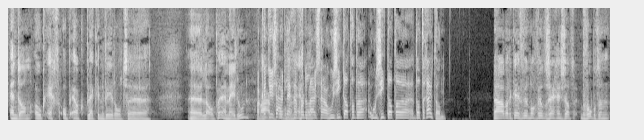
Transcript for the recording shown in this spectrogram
En dan ook echt op elke plek in de wereld eh, eh, lopen en meedoen. Maar, kunt u eens uitleggen voor de luisteraar, hoe ziet dat, er- hoe ziet dat, eh, dat eruit dan? Nou, wat ik even nog wilde zeggen is dat bijvoorbeeld een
